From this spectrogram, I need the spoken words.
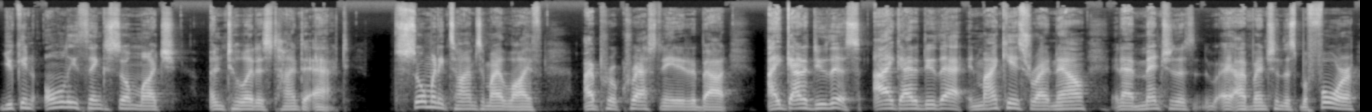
You can only think so much until it is time to act. So many times in my life, I procrastinated about, I got to do this. I got to do that. In my case right now, and I've mentioned this, I've mentioned this before,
